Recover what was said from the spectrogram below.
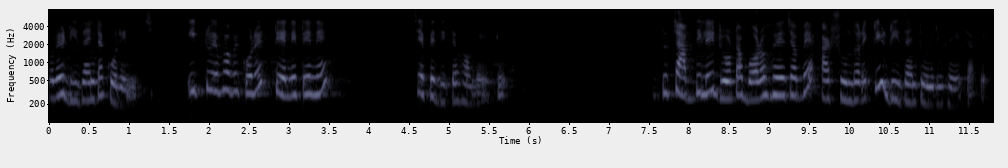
করে ডিজাইনটা করে নিচ্ছি। একটু এভাবে করে টেনে টেনে চেপে দিতে হবে একটু। একটু চাপ দিলেই ড্রোটা বড় হয়ে যাবে আর সুন্দর একটি ডিজাইন তৈরি হয়ে যাবে।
